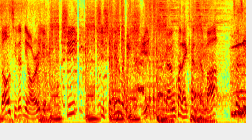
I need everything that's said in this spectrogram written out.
早起的鸟儿有虫吃，是什么样的美食？赶快来看看吧！帅军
